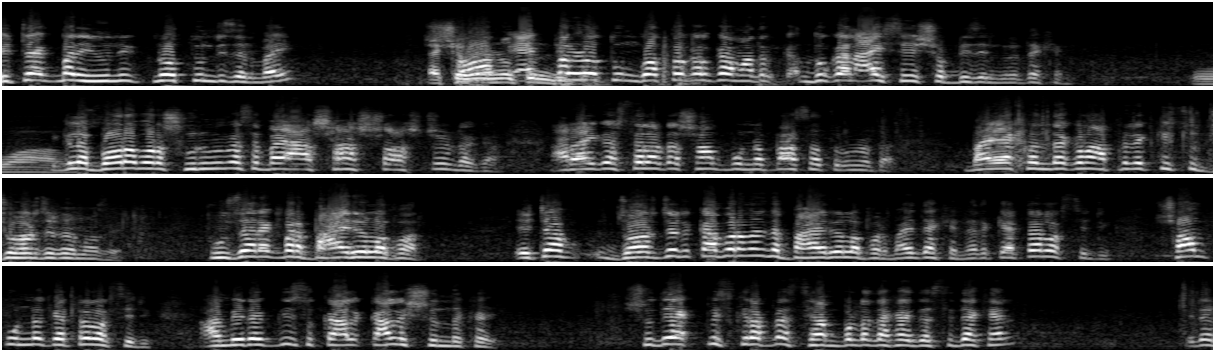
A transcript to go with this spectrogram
এটা একবার ইউনিক নতুন ডিজাইন ভাই। একেবারে নতুন গতকালকে আমাদের দোকান আইসে এইসব ডিজাইনগুলো দেখেন। এগুলো বড় বড় শোরুমে আছে ভাই সাতশো আটশো টাকা। আড়াই গজ সেলারটা সম্পূর্ণ পাঁচ হাতের উন্নতটা ভাই এখন দেখো আপনারা কিছু জর্জেটের মাঝে পূজার একবার ভাইরাল অফার এটা জর্জের কাপড় মানে ভাইরাল অফার ভাই দেখেন এটা ক্যাটালগ সিটি সম্পূর্ণ ক্যাটালগ সিটি আমি এটা কিছু কালেকশন দেখাই। শুধু এক পিস করে আপনার স্যাম্পলটা দেখাই দিচ্ছি দেখেন। এটা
